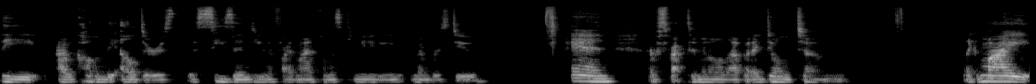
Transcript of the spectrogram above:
the I would call them the elders, the seasoned unified mindfulness community members do. And I respect him and all that, but I don't um like my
